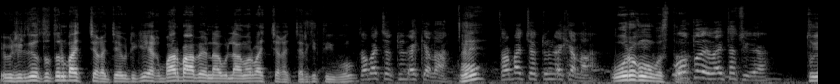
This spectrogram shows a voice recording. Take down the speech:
এবিটি ততন বাচ্চা খাচ্ছে এবিটি কি একবার ভাবে না বলে আমার বাচ্চা খাচ্ছে আর কি তুই হ্যাঁ? ওরকম অবস্থা। ও তুই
